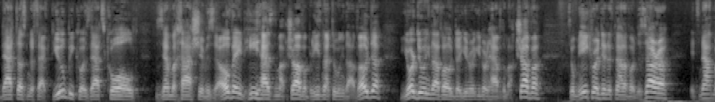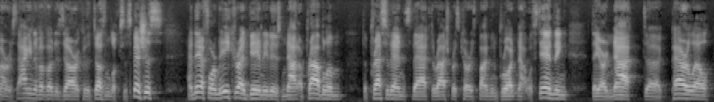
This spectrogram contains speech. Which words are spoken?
that doesn't affect you because that's called Zemachashiv is Oved. He has the Makshava, but he's not doing the Avodah. You're doing the Avodah, you don't, you don't have the Makshava. So Meikra did it's not Avodah Zarah. It's not Maris Ayin of Avodah Zarah because it doesn't look suspicious. And therefore, Meikra din, it is not a problem. The precedents that the Rashba's correspondent brought notwithstanding, they are not uh, parallel.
